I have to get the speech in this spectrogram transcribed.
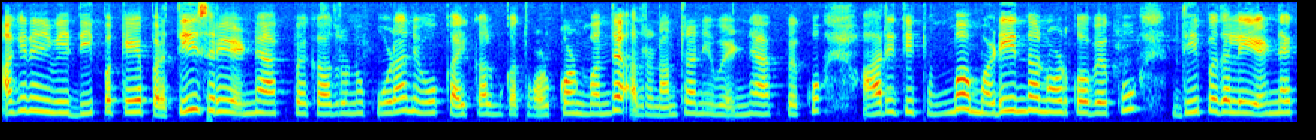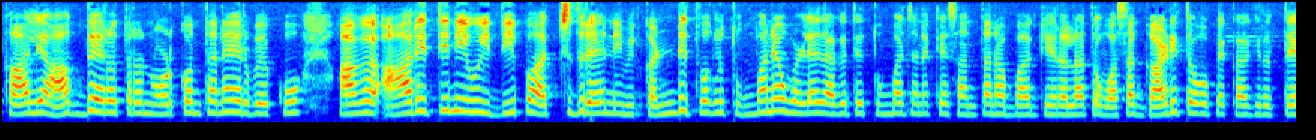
ಹಾಗೆಯೇ ನೀವು ಈ ದೀಪಕ್ಕೆ ಪ್ರತಿ ಸರಿ ಎಣ್ಣೆ ಹಾಕಬೇಕಾದ್ರೂ ಕೂಡ ನೀವು ಕೈಕಾಲು ಮುಖ ತೊಳ್ಕೊಂಡು ಬಂದೆ ಅದರ ನಂತರ ನೀವು ಎಣ್ಣೆ ಹಾಕಬೇಕು. ಆ ರೀತಿ ತುಂಬ ಮಡಿಯಿಂದ ನೋಡ್ಕೋಬೇಕು. ದೀಪದಲ್ಲಿ ಎಣ್ಣೆ ಖಾಲಿ ಆಗದೆ ಇರೋ ಥರ ನೋಡ್ಕೊತಾನೆ ಇರಬೇಕು. ಆಗ ಆ ರೀತಿ ನೀವು ಈ ದೀಪ ಹಚ್ಚಿದ್ರೆ ನಿಮಗೆ ಖಂಡಿತವಾಗ್ಲೂ ತುಂಬಾ ಒಳ್ಳೆಯದಾಗುತ್ತೆ ತುಂಬ ಜನಕ್ಕೆ ಸಂತಾನ ಭಾಗ್ಯ ಇರಲ್ಲ ಅಥವಾ ಹೊಸ ಗಾಡಿ ತೊಗೋಬೇಕಾಗಿರುತ್ತೆ.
